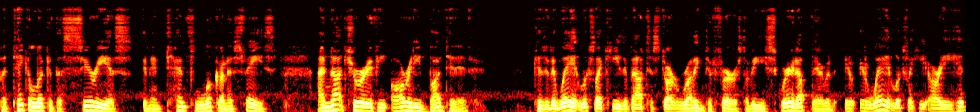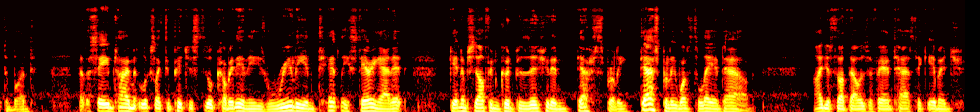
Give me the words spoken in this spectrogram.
but take a look at the serious and intense look on his face. I'm not sure if he already bunted it, because in a way it looks like he's about to start running to first. I mean, he's squared up there, but in a way it looks like he already hit the bunt. At the same time, it looks like the pitch is still coming in, and he's really intently staring at it getting himself in good position and desperately, desperately wants to lay it down. I just thought that was a fantastic image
